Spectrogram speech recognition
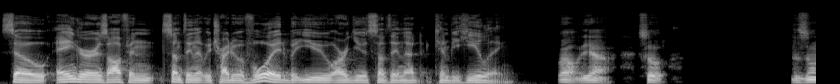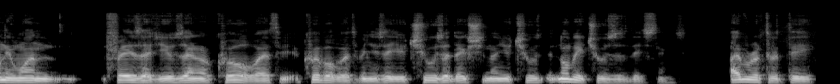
So anger is often something that we try to avoid, but you argue it's something that can be healing. Well, yeah. So there's only one phrase that you use and quibble with, quibble with when you say you choose addiction and you choose. Nobody chooses these things. I worked with the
